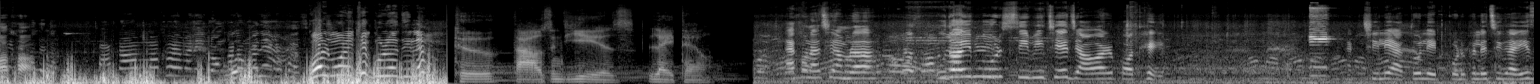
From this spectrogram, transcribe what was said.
মাখা মানে গোলমরিচে গুঁড়ো দিলে। 2,000 years later. এখন আছি আমরা উদয়পুর সি বিচে যাওয়ার পথে। অ্যাকচুয়ালি এত লেট করে ফেলেছি গাইজ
